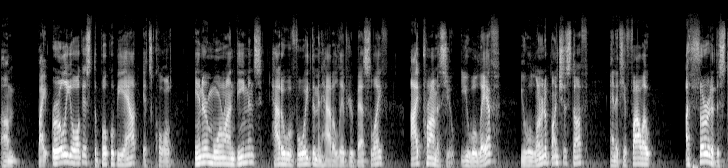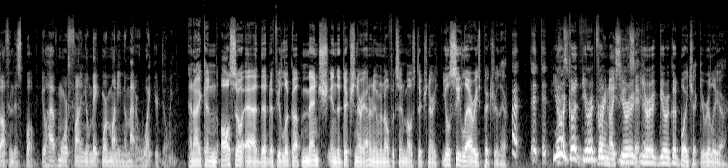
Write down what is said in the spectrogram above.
Um, by early August, the book will be out. It's called Inner Moron Demons How to Avoid Them and How to Live Your Best Life. I promise you, you will laugh, you will learn a bunch of stuff, and if you follow a third of the stuff in this book, you'll have more fun and you'll make more money no matter what you're doing. And I can also add that if you look up mensch in the dictionary, I don't even know if it's in most dictionaries, you'll see Larry's picture there. Uh, it- it- You're a good, you're a very good, nice You're you a, you're a, you're a good boychik. You really are.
